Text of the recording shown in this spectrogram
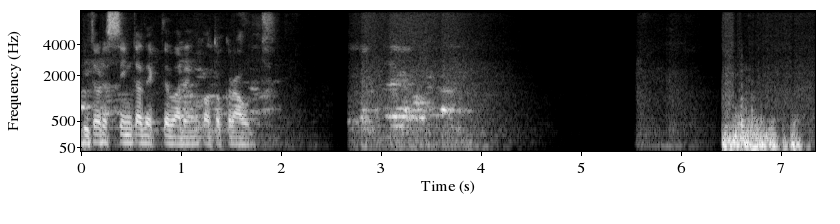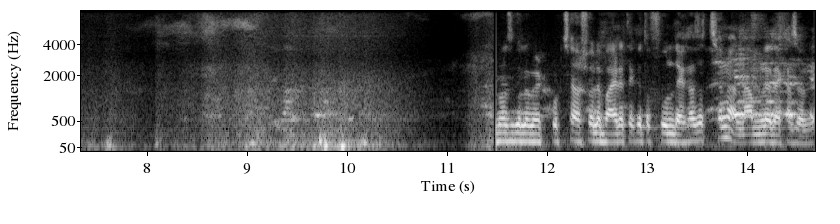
ভিতরের সিনটা দেখতে পারেন কত ক্রাউড বাসগুলো ওয়েট করছে, আসলে বাইরে থেকে তো ফুল দেখা যাচ্ছে না, নামলে দেখা যাবে।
